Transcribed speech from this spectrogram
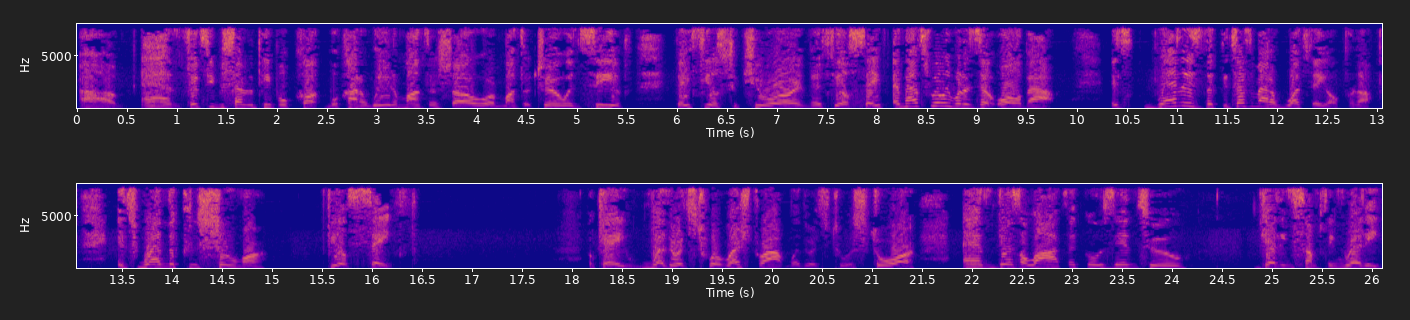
Um, and 50% of the people will kind of wait a month or so or a month or two and see if they feel secure and they feel safe. And that's really what it's all about. It's when is the, it doesn't matter what they open up. It's when the consumer feels safe okay, whether it's to a restaurant, whether it's to a store. And there's a lot that goes into getting something ready,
